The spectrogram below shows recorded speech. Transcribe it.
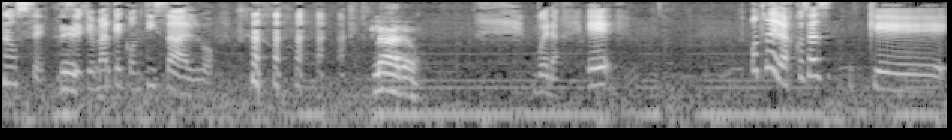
no sé, dice que marque con tiza algo. claro. Bueno, eh, otra de las cosas que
